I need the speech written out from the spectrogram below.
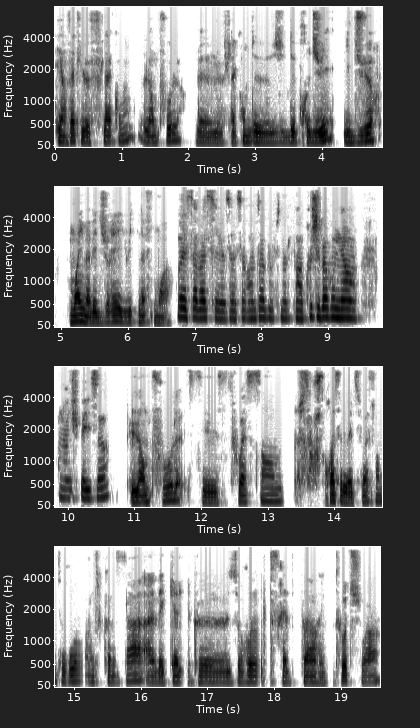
Et en fait le flacon, l'ampoule, le, le flacon de, de produit, il dure moi, il m'avait duré 8-9 mois. Ouais, ça va, c'est assez rentable au final. Enfin, après, je sais pas combien, combien tu payes ça. L'ampoule, c'est 60, je crois que ça doit être 60 euros, un truc comme ça, avec quelques euros de frais de port et tout, tu vois.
